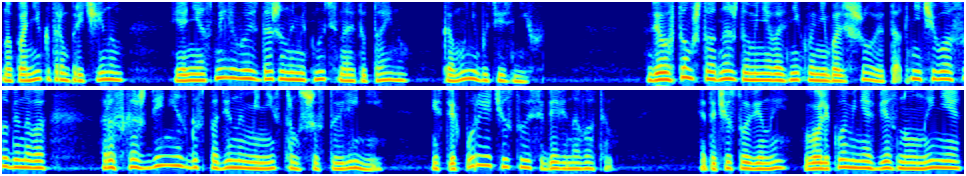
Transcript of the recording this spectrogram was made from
но по некоторым причинам я не осмеливаюсь даже намекнуть на эту тайну кому-нибудь из них. Дело в том, что однажды у меня возникло небольшое, так ничего особенного, расхождение с господином министром с шестой линии, и с тех пор я чувствую себя виноватым. Это чувство вины вовлекло меня в бездну уныния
